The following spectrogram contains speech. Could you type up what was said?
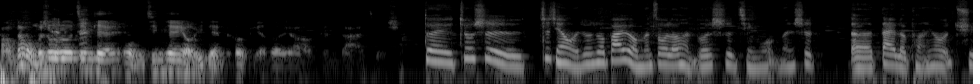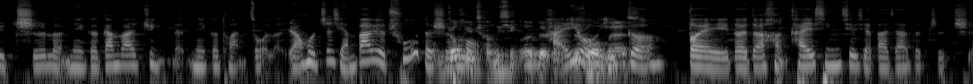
好，那我们说说今天，我们今天有一点特别的要跟大家介绍。对，就是之前我就说八月我们做了很多事情，我们是。呃，带了朋友去吃了那个干巴菌的那个团座了，然后之前八月初的时候终于成型了，对还有一个，对对对，很开心，谢谢大家的支持。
